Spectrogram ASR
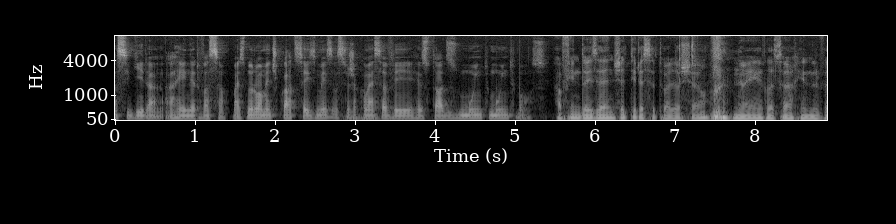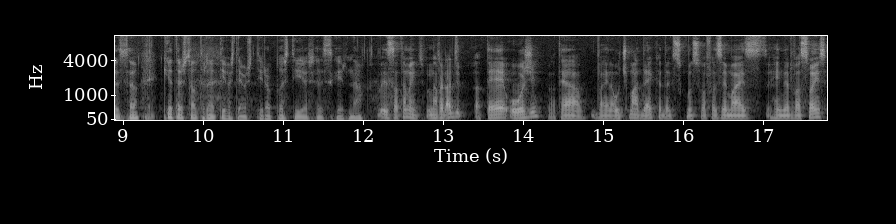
a seguir a, a reinervação. Mas normalmente 4, 6 meses você já começa a ver resultados muito, muito bons. Ao fim de dois anos já tira-se a toalha ao chão, não é? Em relação à reinervação. Que outras alternativas temos? Tiroplastias a seguir, não? Exatamente. Na verdade, até hoje, até a, vai na última década que se começou a fazer mais reinervações,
